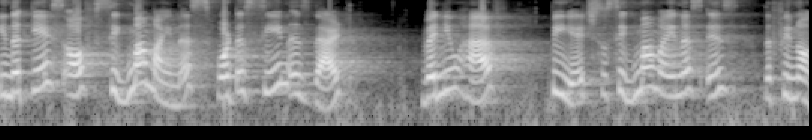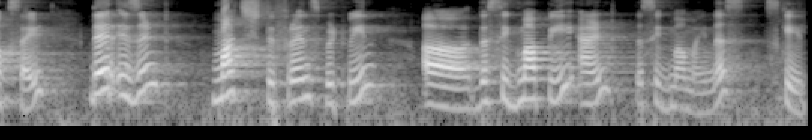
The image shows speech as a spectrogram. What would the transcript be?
In the case of sigma minus what is seen is that when you have Ph, so sigma minus is the phenoxide, there is not much difference between uh, the sigma p and the sigma minus scale.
